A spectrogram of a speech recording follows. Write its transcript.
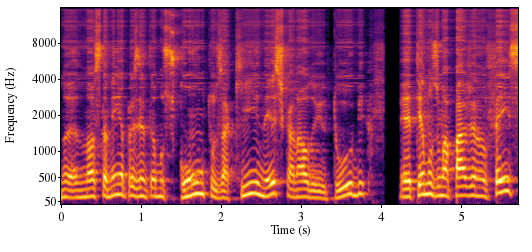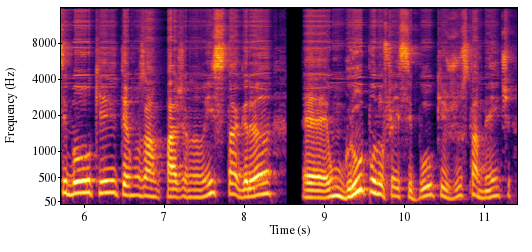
Nós também apresentamos contos aqui neste canal do YouTube. É, temos uma página no Facebook, temos uma página no Instagram, é, um grupo no Facebook justamente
